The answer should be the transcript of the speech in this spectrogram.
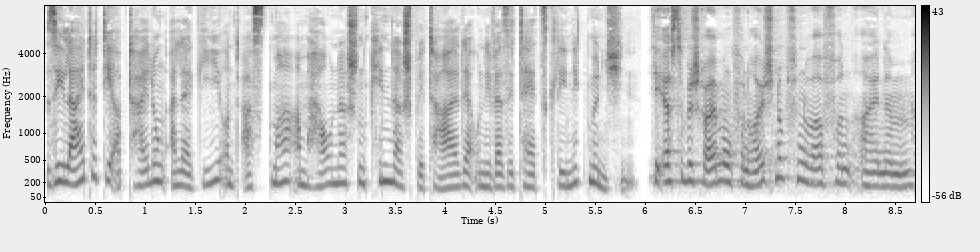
Sie leitet die Abteilung Allergie und Asthma am Haunerschen Kinderspital der Universitätsklinik München. Die erste Beschreibung von Heuschnupfen war von einem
